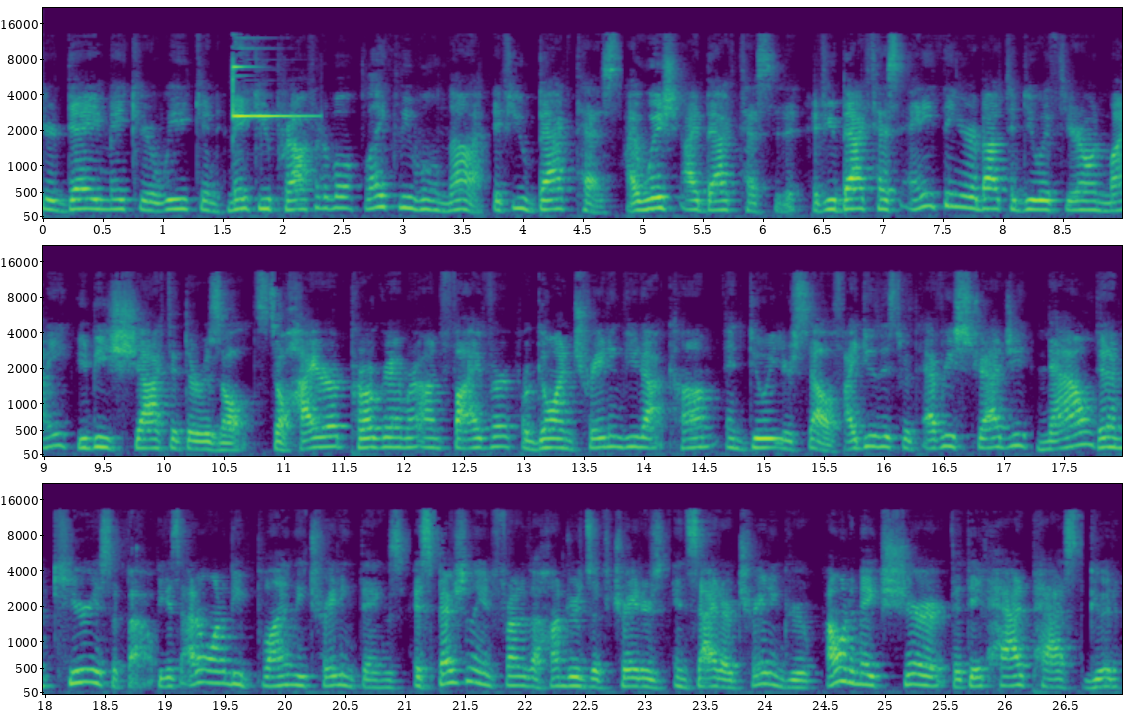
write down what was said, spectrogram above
your day, make your week, and make you profitable, likely will not. If you backtest, I wish I backtested it. If you backtest anything you're about to do with your own money, you'd be shocked at the results. So, hire a programmer on Fiverr or go on tradingview.com and do it yourself. I do this with every strategy now that I'm curious about because I don't want to be blindly trading things, especially in front of the hundreds of traders inside our trading group. I want to make sure that they've had past good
